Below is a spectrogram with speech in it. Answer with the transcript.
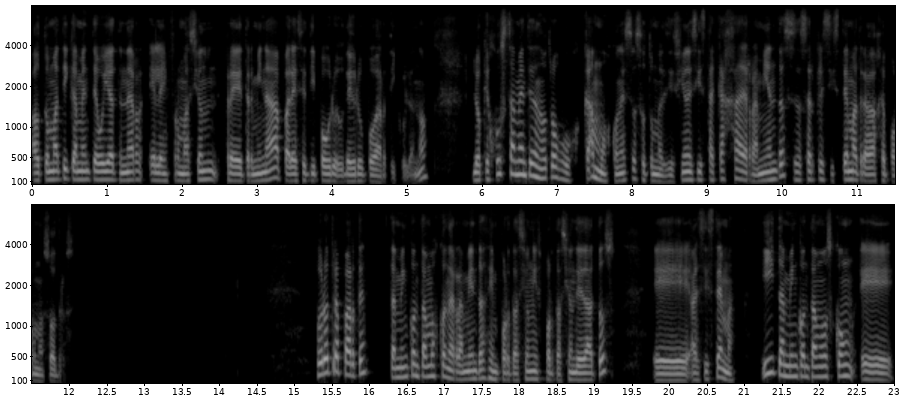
automáticamente voy a tener eh, la información predeterminada para ese tipo de grupo de artículos, ¿no? Lo que justamente nosotros buscamos con estas automatizaciones y esta caja de herramientas es hacer que el sistema trabaje por nosotros. Por otra parte, también contamos con herramientas de importación y exportación de datos eh, al sistema. Y también contamos con eh,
